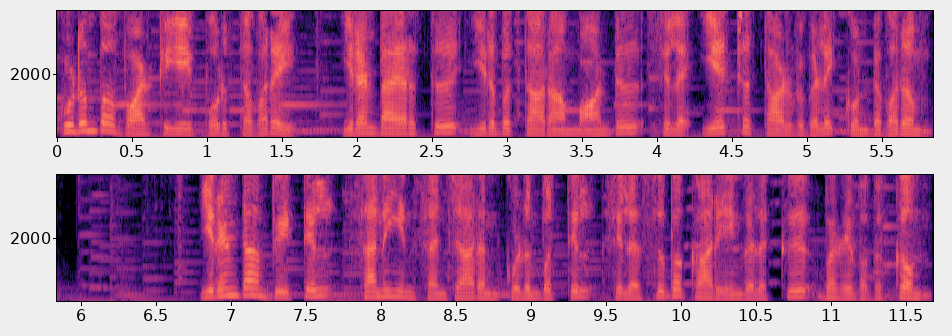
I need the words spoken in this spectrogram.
குடும்ப வாழ்க்கையை பொறுத்தவரை இரண்டாயிரத்து இருபத்தாறாம் ஆண்டு சில ஏற்றத்தாழ்வுகளை கொண்டு வரும் இரண்டாம் வீட்டில் சனியின் சஞ்சாரம் குடும்பத்தில் சில சுப காரியங்களுக்கு வழிவகுக்கும்.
